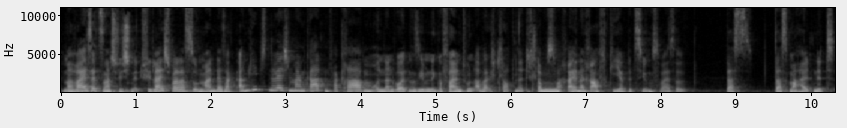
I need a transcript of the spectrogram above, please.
Man weiß jetzt natürlich nicht. Vielleicht war das so ein Mann, der sagt, am liebsten wäre ich in meinem Garten vergraben und dann wollten sie ihm den Gefallen tun, aber ich glaube nicht. Ich glaube, es war reine Raffgier, beziehungsweise dass, dass man halt nicht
